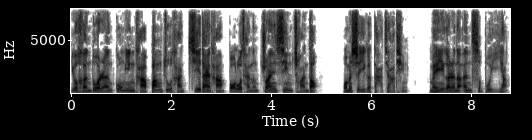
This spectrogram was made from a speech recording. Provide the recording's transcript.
有很多人供应他、帮助他、接待他，保罗才能专心传道。我们是一个大家庭，每一个人的恩赐不一样，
